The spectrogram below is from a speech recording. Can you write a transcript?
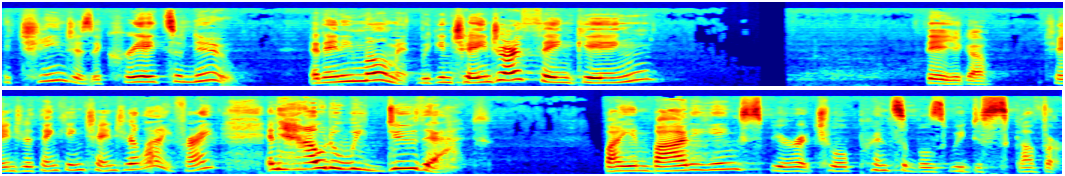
It changes, it creates a new. At any moment, we can change our thinking. There you go. Change your thinking, change your life, right? And how do we do that? By embodying spiritual principles we discover,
